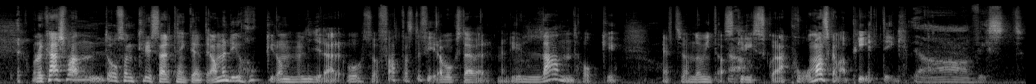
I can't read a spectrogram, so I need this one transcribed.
Och då kanske man då som kryssare tänkte att ja, men det är ju hockey de lirar, och så fattas det fyra bokstäver. Men det är ju landhockey, eftersom de inte har skridskorna på om man ska vara petig. Ja, visst.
